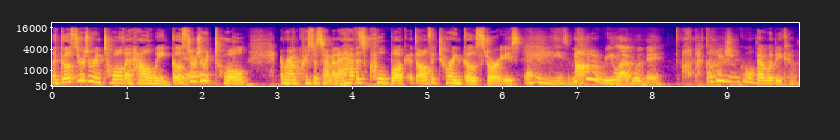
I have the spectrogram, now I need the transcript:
Like ghost stories weren't told at Halloween. Ghost stories were told around Christmas time. And I have this cool book. It's all Victorian ghost stories. that'd be amazing. We uh, should do a real live one day. Oh my God. That'd be really cool. That would be cool.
